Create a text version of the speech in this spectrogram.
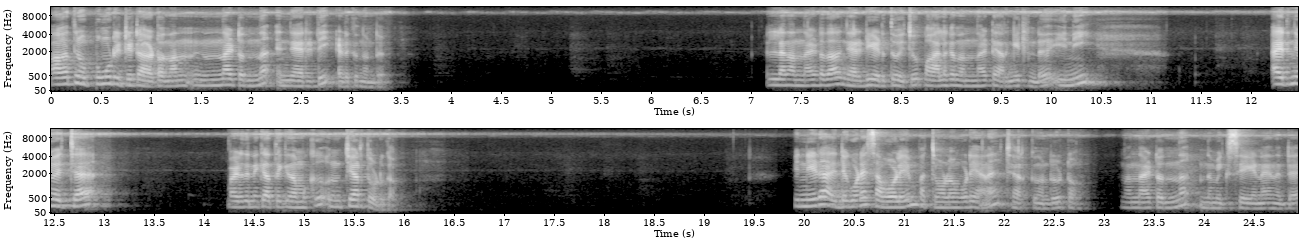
പാകത്തിന് ഉപ്പും കൂടി ഇട്ടിട്ടാണ് കേട്ടോ. നന്നായിട്ടൊന്ന് ഞെരടി എടുക്കുന്നുണ്ട്. എല്ലാം നന്നായിട്ട് അതാ ഞരടി എടുത്ത് വെച്ചു. പാലൊക്കെ നന്നായിട്ട് ഇറങ്ങിയിട്ടുണ്ട്. ഇനി അരിഞ്ഞു വെച്ച വഴുതനക്കകത്തേക്ക് നമുക്ക് ഒന്ന് ചേർത്ത് കൊടുക്കാം. പിന്നീട് അതിന്റെ കൂടെ സവോളയും പച്ചമുളകും കൂടെയാണ് ചേർക്കുന്നുണ്ട് കേട്ടോ. നന്നായിട്ടൊന്ന് ഒന്ന് മിക്സ് ചെയ്യണേ എന്നിട്ട്.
